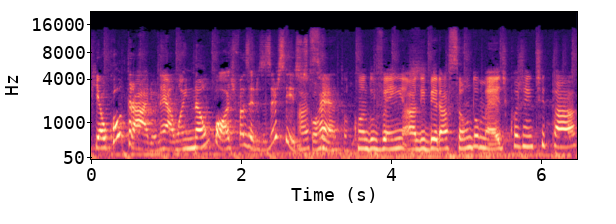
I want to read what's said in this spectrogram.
que é o contrário, né? A mãe não pode fazer os exercícios, Assim, correto? Quando vem a liberação do médico, a gente está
